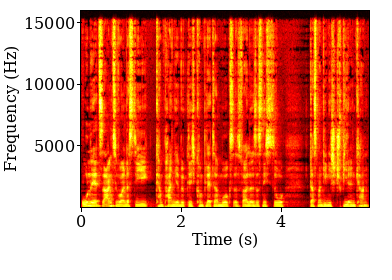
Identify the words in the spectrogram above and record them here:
Ohne jetzt sagen zu wollen, dass die Kampagne wirklich kompletter Murks ist, weil es ist nicht so, dass man die nicht spielen kann.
